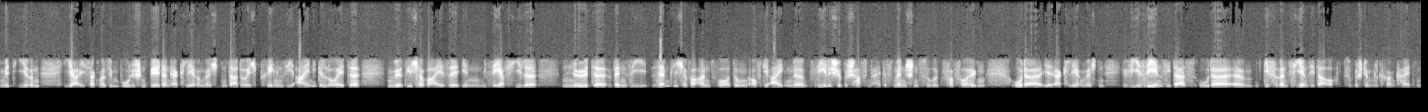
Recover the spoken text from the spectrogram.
mit Ihren, ja, ich sag mal, symbolischen Bildern erklären möchten. Dadurch bringen Sie einige Leute möglicherweise in sehr viele Nöte, wenn sie sämtliche Verantwortung auf die eigene seelische Beschaffenheit des Menschen zurückverfolgen oder erklären möchten. Wie sehen Sie das oder ähm, differenzieren Sie da auch zu bestimmten Krankheiten?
